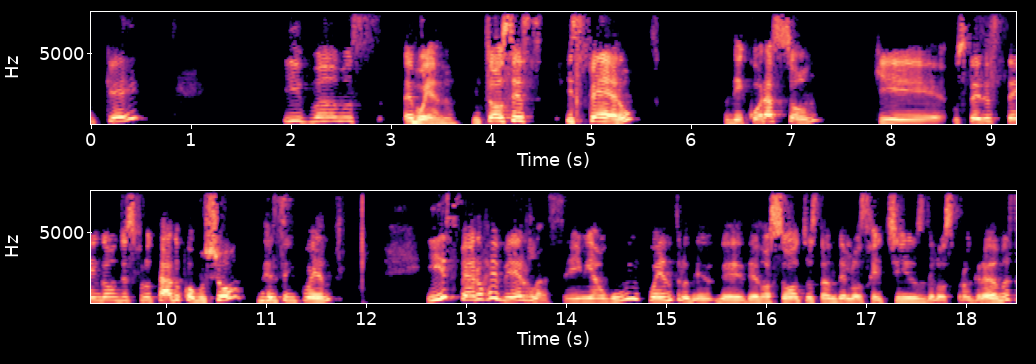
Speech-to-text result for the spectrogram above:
ok? E vamos é bueno. Então, espero de coração que vocês tenham desfrutado como show desse encontro e espero revê-las em algum encontro de, de, de nós outros, tanto de los retiros, de los programas.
